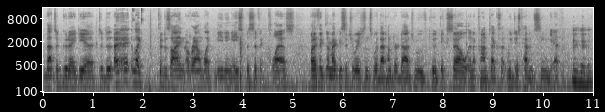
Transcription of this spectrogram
that's a good idea to de- I, I, like to design around like needing a specific class. But I think there might be situations where that hunter dodge move could excel in a context that we just haven't seen yet. Mm-hmm.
